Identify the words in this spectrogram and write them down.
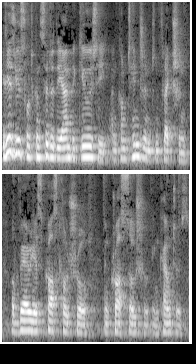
it is useful to consider the ambiguity and contingent inflection of various cross cultural and cross social encounters.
